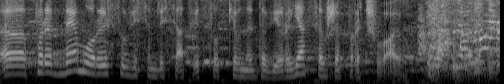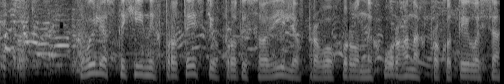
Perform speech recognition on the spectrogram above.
е, переднемо рису 80% недовіри. Я це вже перечуваю. Хвиля стихійних протестів проти свавілля в правоохоронних органах прокотилася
